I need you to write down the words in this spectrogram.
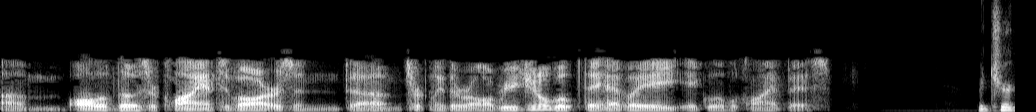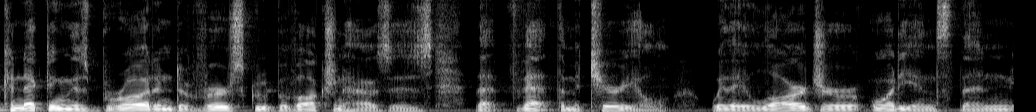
Um, all of those are clients of ours, and um, certainly they're all regional, but they have a, a global client base. But you're connecting this broad and diverse group of auction houses that vet the material with a larger audience than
